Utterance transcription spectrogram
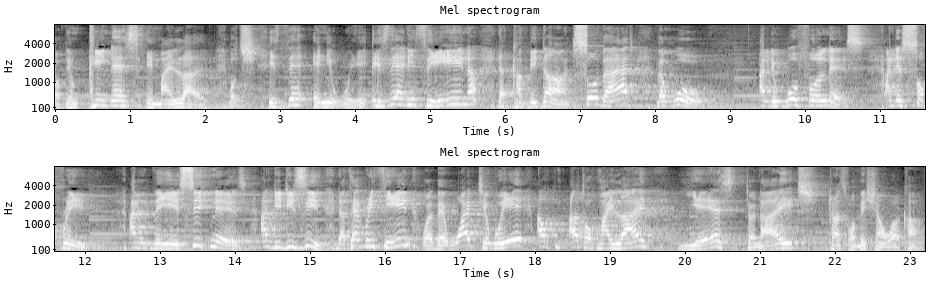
of the uncleanness in my life. But is there any way, is there anything that can be done so that the woe and the woefulness and the suffering and the sickness and the disease, that everything will be wiped away out, out of my life? Yes, tonight transformation will come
